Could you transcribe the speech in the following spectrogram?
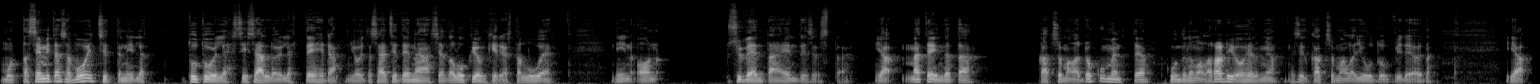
Mutta se, mitä sä voit sitten niille tutuille sisällöille tehdä, joita sä et sitten enää sieltä lukion kirjasta lue, niin on syventää entisestään. Ja mä tein tätä katsomalla dokumentteja, kuuntelemalla radio-ohjelmia ja sitten katsomalla YouTube-videoita. Ja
